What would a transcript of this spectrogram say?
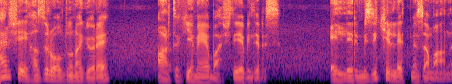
Her şey hazır olduğuna göre artık yemeğe başlayabiliriz. Ellerimizi kirletme zamanı.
